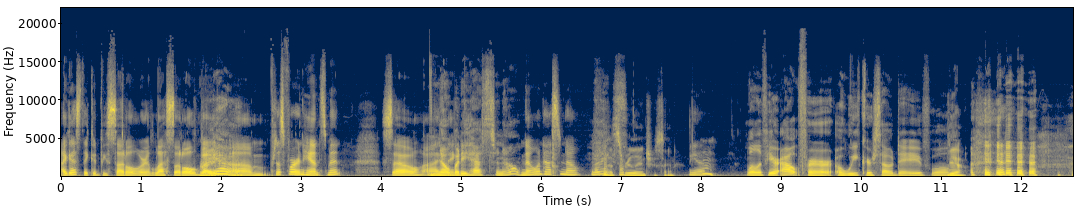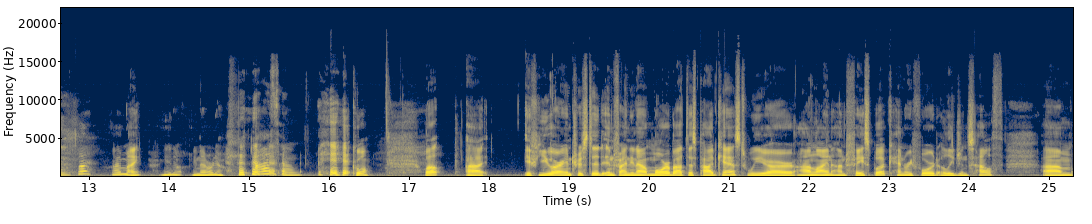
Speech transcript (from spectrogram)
I guess they could be subtle or less subtle, but Right. Yeah. um, just for enhancement. So I Nobody think has to know. no one has to know. That's really interesting. Yeah. Well, if you're out for a week or so, Dave, well, Yeah. well, I might. You know, you never know. awesome. Cool. Well, uh, if you are interested in finding out more about this podcast, we are online on Facebook, Henry Ford Allegiance Health. Um,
